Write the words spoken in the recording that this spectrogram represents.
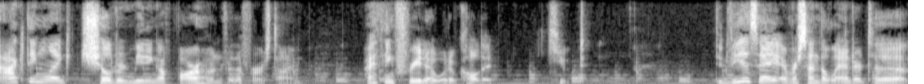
acting like children meeting a Farhund for the first time. I think Frida would have called it cute. Did VSA ever send a lander to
